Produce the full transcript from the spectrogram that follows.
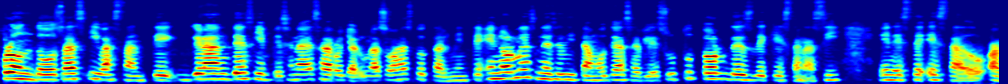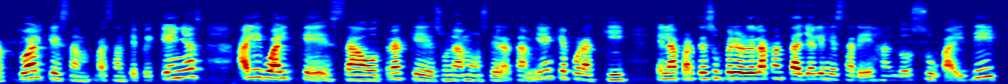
frondosas y bastante grandes y empiecen a desarrollar unas hojas totalmente enormes, necesitamos de hacerle su tutor desde que están así en este estado actual, que están bastante pequeñas, al igual que esta otra que es una monstera también, que por aquí en la parte superior de la pantalla les estaré dejando su ID.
